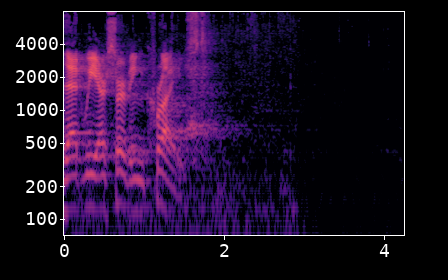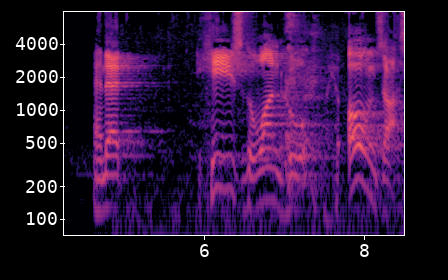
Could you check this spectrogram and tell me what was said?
that we are serving Christ and that He's the one who owns us.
